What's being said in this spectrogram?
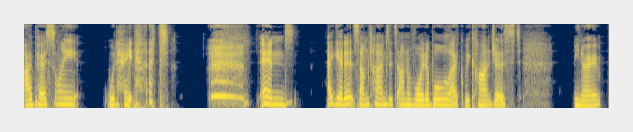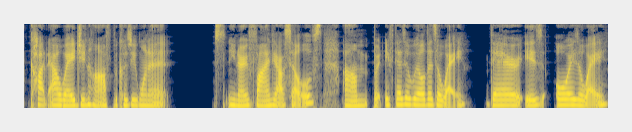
I personally would hate that. and I get it. Sometimes it's unavoidable. Like we can't just, you know, cut our wage in half because we want to, you know, find ourselves. Um, but if there's a will, there's a way. There is always a way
